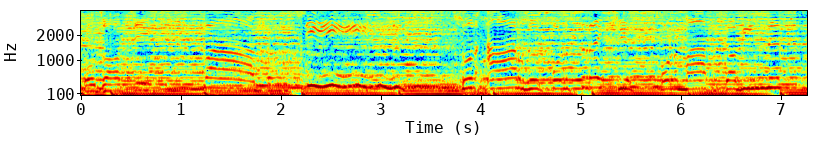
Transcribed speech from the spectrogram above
zodat ik vaak kan zien? Zo'n aardig portretje, formaat kabinet,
